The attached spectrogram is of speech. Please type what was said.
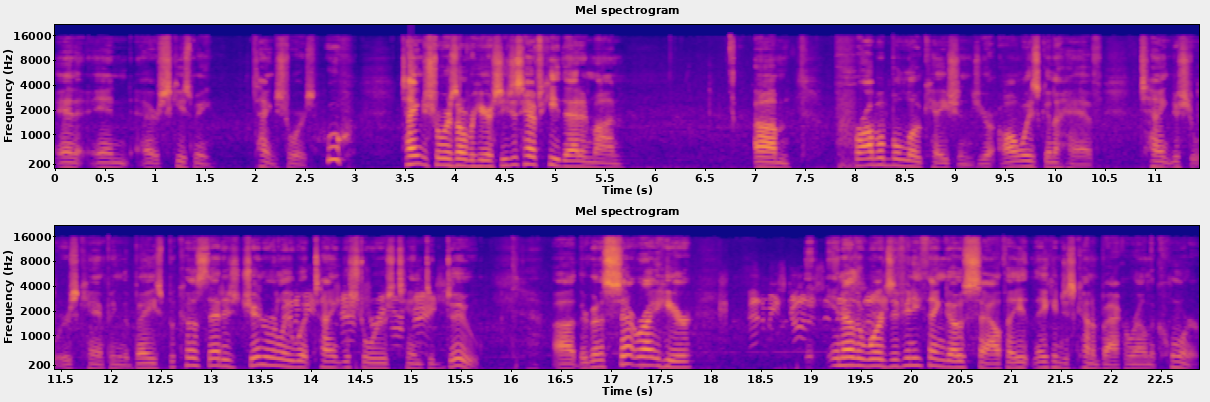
And, and excuse me, tank destroyers. Whew. Tank destroyers over here, so you just have to keep that in mind. Um, probable locations. You're always going to have tank destroyers camping the base because that is generally what tank destroyers tend to do. Uh, they're going to set right here. In other words, if anything goes south, they, they can just kind of back around the corner.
